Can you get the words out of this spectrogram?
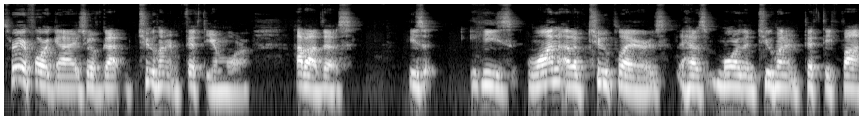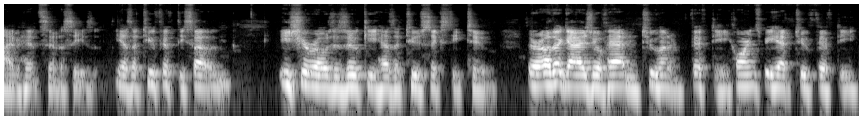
three or four guys who have got 250 or more. How about this? He's he's one out of two players that has more than 255 hits in a season. He has a 257. Ichiro Suzuki has a 262. There are other guys who have had in 250. Hornsby had 250.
